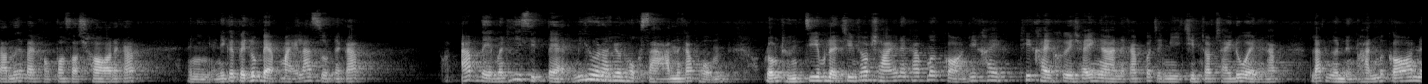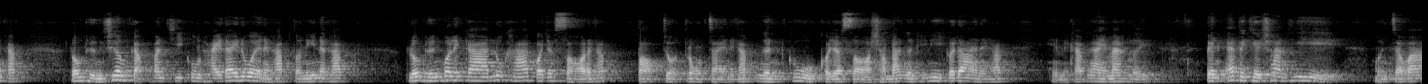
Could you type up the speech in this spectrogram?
ตามนโยบายของปสชนะครับ อันนี้อันนี้ก็เป็นรูปแบบใหม่ล่าสุดนะครับ อัปเดตวันที่ 18 มิถุนายน 63 นะครับผม รวมถึง G b u l l e t ชิมชอบใช้นะครับ เมื่อก่อนที่ใครที่ใครเคยใช้งานนะครับ ก็จะมีชิมชอบใช้ด้วยนะครับ รับเงิน 1,000 เมื่อก่อนนะครับ รวมถึงเชื่อมกับบัญชีกรุงไทยได้ด้วยนะครับ ตอนนี้นะครับ รวมถึงบริการลูกค้ากยศนะครับ ตอบโจทย์ตรงใจนะครับ เงินกู้กยศชำระเงินที่นี่ก็ได้นะครับ เห็นไหมครับ ง่ายมากเลย เป็นแอปพลิเคชันที่เหมือนจะว่า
